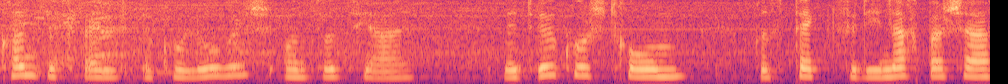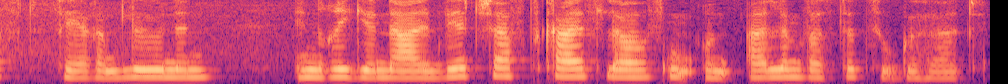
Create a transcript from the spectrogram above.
konsequent ökologisch und sozial. Mit Ökostrom, Respekt für die Nachbarschaft, fairen Löhnen, in regionalen Wirtschaftskreisläufen und allem, was dazugehört.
